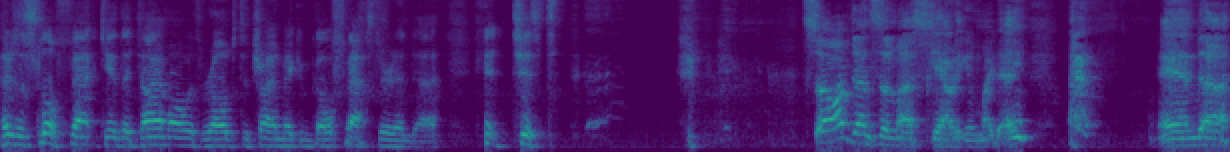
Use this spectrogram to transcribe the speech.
there's a slow fat kid. They tie him all with ropes to try and make him go faster, and uh, it just So I've done some uh, scouting in my day, and uh,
